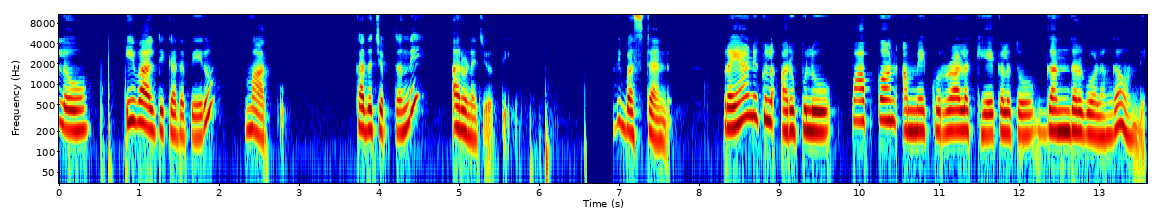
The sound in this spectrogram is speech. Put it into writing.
హలో ఇవాల్టి కథ పేరు మార్పు. కథ చెప్తుంది అరుణజ్యోతి. అది బస్ స్టాండ్. ప్రయాణికుల అరుపులు పాప్కార్న్ అమ్మే కుర్రాళ్ళ కేకలతో గందరగోళంగా ఉంది.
